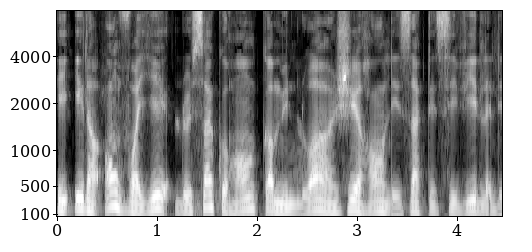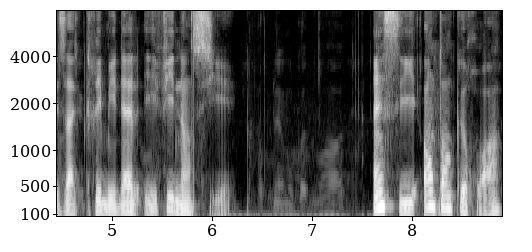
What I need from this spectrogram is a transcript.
Et il a envoyé le Saint-Coran comme une loi gérant les actes civils, les actes criminels et financiers. Ainsi, en tant que roi,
